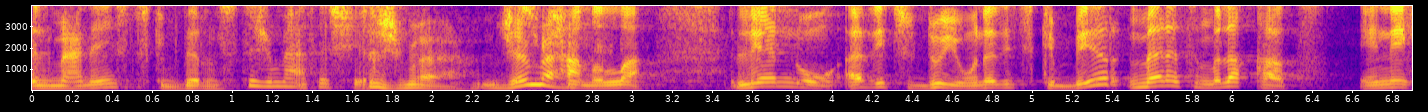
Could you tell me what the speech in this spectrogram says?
المعنى يستكبر هذا الشيء تجمع جمع. سبحان الله. لأنه هذه تدوي وهذه تكبير مرت ملاقات. إني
